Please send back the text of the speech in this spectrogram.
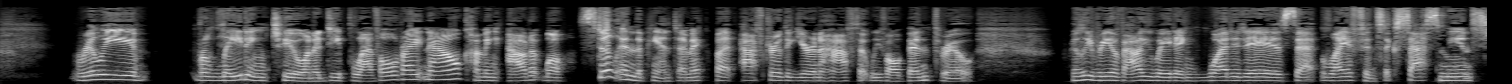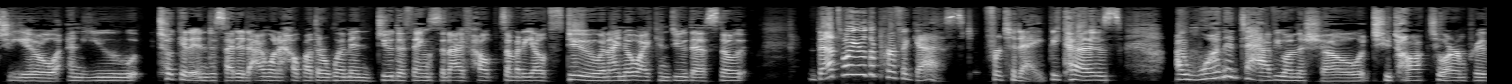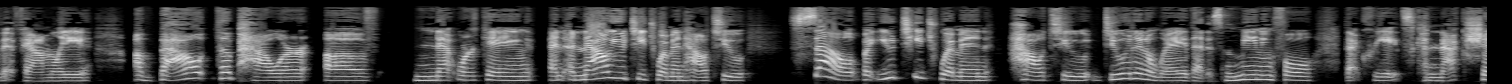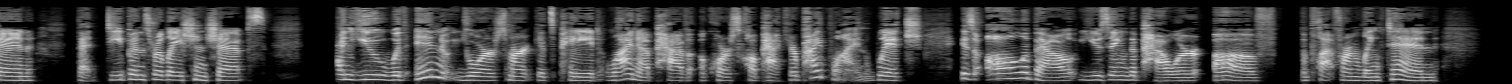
really relating to on a deep level right now, coming out of, well, still in the pandemic, but after the year and a half that we've all been through really reevaluating what it is that life and success means to you. And you took it and decided, I want to help other women do the things that I've helped somebody else do. And I know I can do this. So that's why you're the perfect guest for today because I wanted to have you on the show to talk to our Improve It family about the power of networking. And, and now you teach women how to sell, but you teach women how to do it in a way that is meaningful, that creates connection, that deepens relationships. And you within your Smart Gets Paid lineup have a course called Pack Your Pipeline, which is all about using the power of the platform LinkedIn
